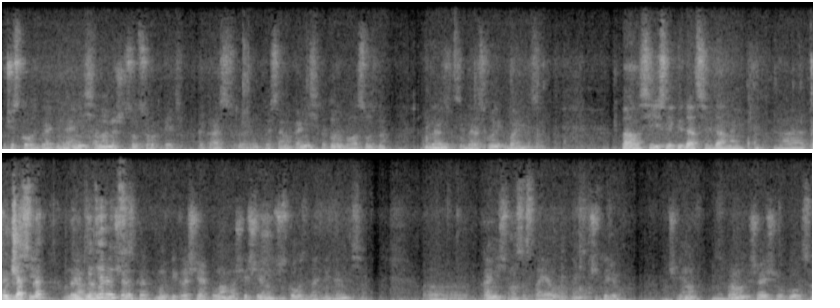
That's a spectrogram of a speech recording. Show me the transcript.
участковой избирательной комиссии номер 645. Как раз э, той самой комиссии, которая была создана в горо- в городской больнице. А, В связи с ликвидацией данной э, комиссии, Участка да, данного участка, мы прекращаем полномочия членов участковой избирательной комиссии. Э, Комиссия у нас состояла из четырех членов с правом решающего голоса.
